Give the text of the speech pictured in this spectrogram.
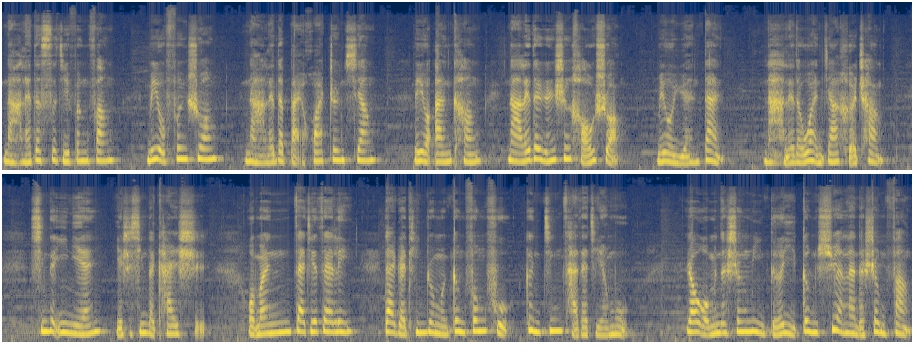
哪来的四季芬芳？没有风霜，哪来的百花争香？没有安康，哪来的人生豪爽？没有元旦，哪来的万家合唱？新的一年也是新的开始，我们再接再厉，带给听众们更丰富、更精彩的节目，让我们的生命得以更绚烂的盛放。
